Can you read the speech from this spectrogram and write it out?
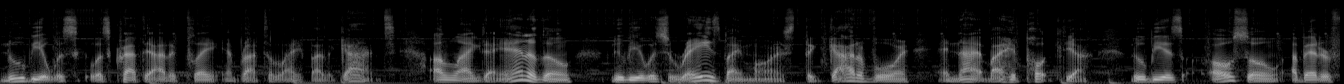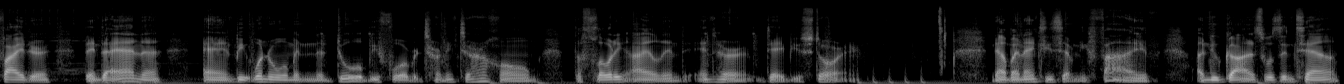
Nubia was, was crafted out of clay and brought to life by the gods. Unlike Diana, though, Nubia was raised by Mars, the god of war, and not by Hippolyta. Nubia is also a better fighter than Diana and beat Wonder Woman in a duel before returning to her home, the floating island, in her debut story. Now, by 1975, a new goddess was in town,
